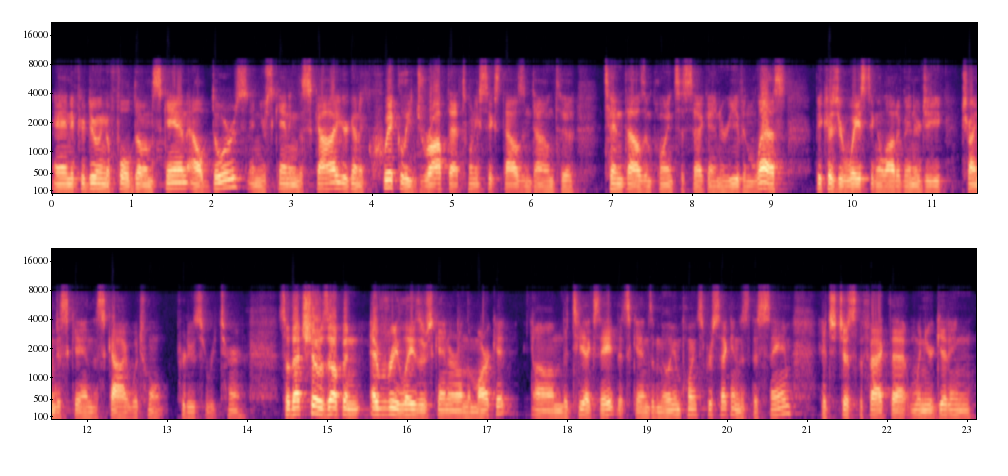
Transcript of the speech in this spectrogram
and if you're doing a full dome scan outdoors and you're scanning the sky, you're going to quickly drop that 26,000 down to 10,000 points a second or even less because you're wasting a lot of energy trying to scan the sky, which won't produce a return. So that shows up in every laser scanner on the market. Um, the TX8 that scans a million points per second is the same. It's just the fact that when you're getting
